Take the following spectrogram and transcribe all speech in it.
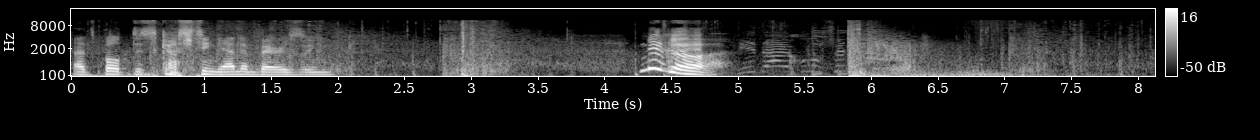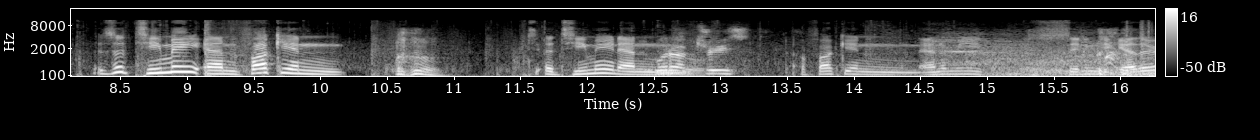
That's both disgusting and embarrassing. Nigga! Is a teammate and fucking t- a teammate and What up, trees? a fucking enemy sitting together?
